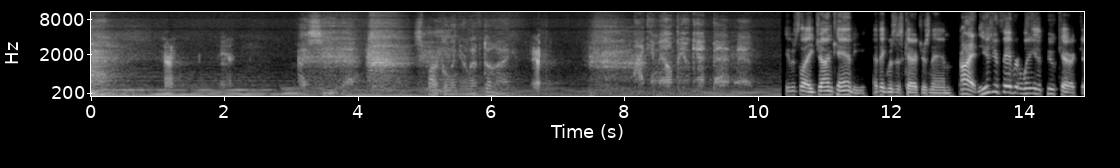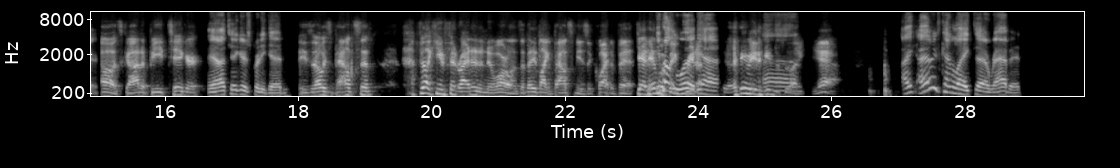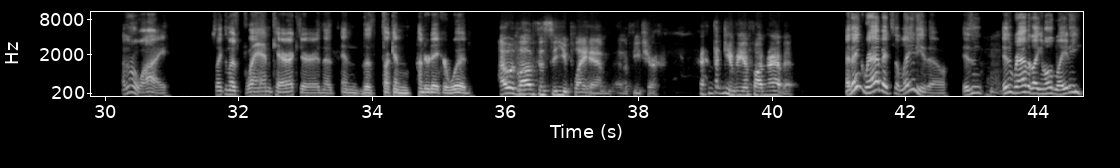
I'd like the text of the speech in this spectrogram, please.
I see that sparkle in your left eye. I can help you get Batman. He was like John Candy, I think was his character's name. All right, who's your favorite Winnie the Pooh character? Oh, it's got to be Tigger. Yeah, Tigger's pretty good. He's always bouncing. I feel like he'd fit right into New Orleans. I bet he'd like bounce music quite a bit. Yeah, him He with probably would, yeah. I mean, he's Uh, like, yeah. I, I always kind of liked uh, Rabbit. I don't know why. It's like the most bland character in the in the fucking Hundred Acre Wood. I would love to see you play him in a feature. I think you'd be a fun rabbit. I think Rabbit's a lady though. Isn't isn't Rabbit like an old lady?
